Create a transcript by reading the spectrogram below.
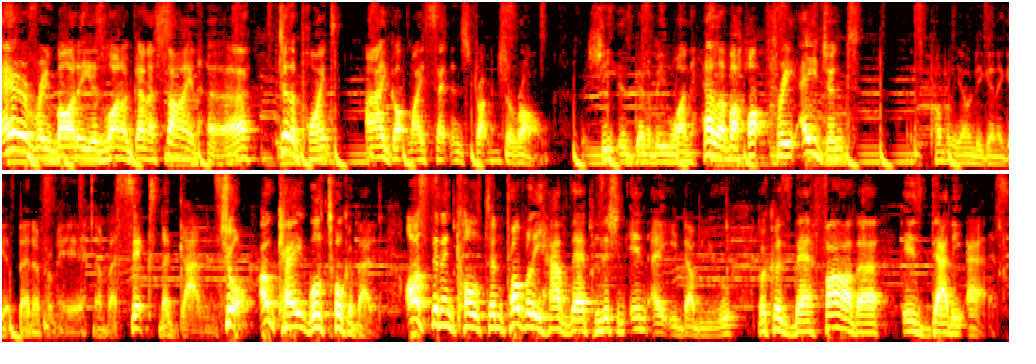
Everybody is one gonna sign her to the point I got my sentence structure wrong. But she is gonna be one hell of a hot free agent. Probably only gonna get better from here. Number six, the Gunns. Sure, okay, we'll talk about it. Austin and Colton probably have their position in AEW because their father is Daddy Ass.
